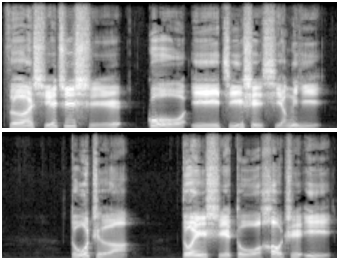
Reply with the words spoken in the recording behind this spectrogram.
则学之始，故以即是行矣。读者。敦实笃厚之意，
